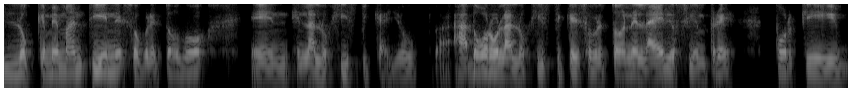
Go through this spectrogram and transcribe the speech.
lo que me mantiene sobre todo en, la logística. Yo adoro la logística y sobre todo en el aéreo siempre, porque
